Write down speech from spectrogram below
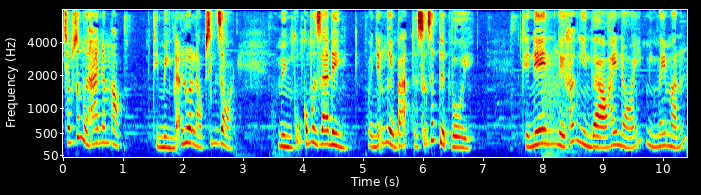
Trong suốt 12 năm học thì mình đã luôn là học sinh giỏi. Mình cũng có một gia đình và những người bạn thật sự rất tuyệt vời. Thế nên người khác nhìn vào hay nói mình may mắn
